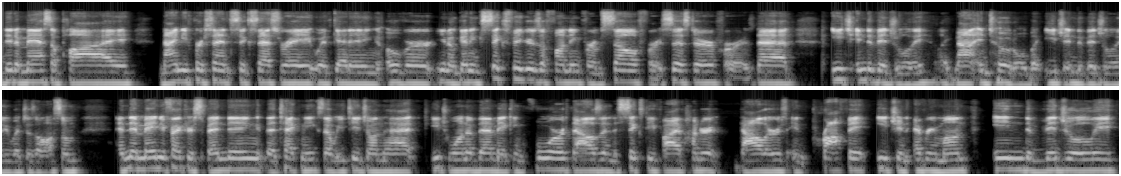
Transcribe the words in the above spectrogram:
did a mass apply, 90% success rate with getting over, you know, getting six figures of funding for himself, for his sister, for his dad, each individually, like not in total, but each individually, which is awesome. And then manufactured spending, the techniques that we teach on that, each one of them making four thousand to sixty five hundred dollars in profit each and every month individually.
